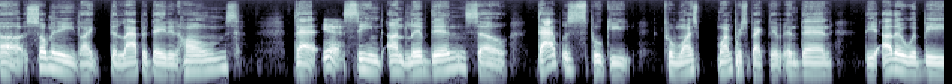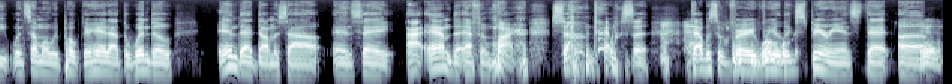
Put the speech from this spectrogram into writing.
uh, so many like dilapidated homes that Yeah. seemed unlived in. So that was spooky from one one perspective, and then the other would be when someone would poke their head out the window in that domicile and say, "I am the effing wire." So that was a that was a very real experience. That uh, yeah.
